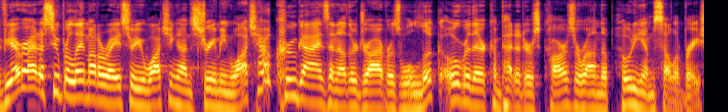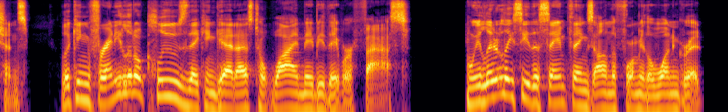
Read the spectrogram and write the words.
If you ever had a super late model race or you're watching on streaming, watch how crew guys and other drivers will look over their competitors' cars around the podium celebrations, looking for any little clues they can get as to why maybe they were fast. We literally see the same things on the Formula One grid.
